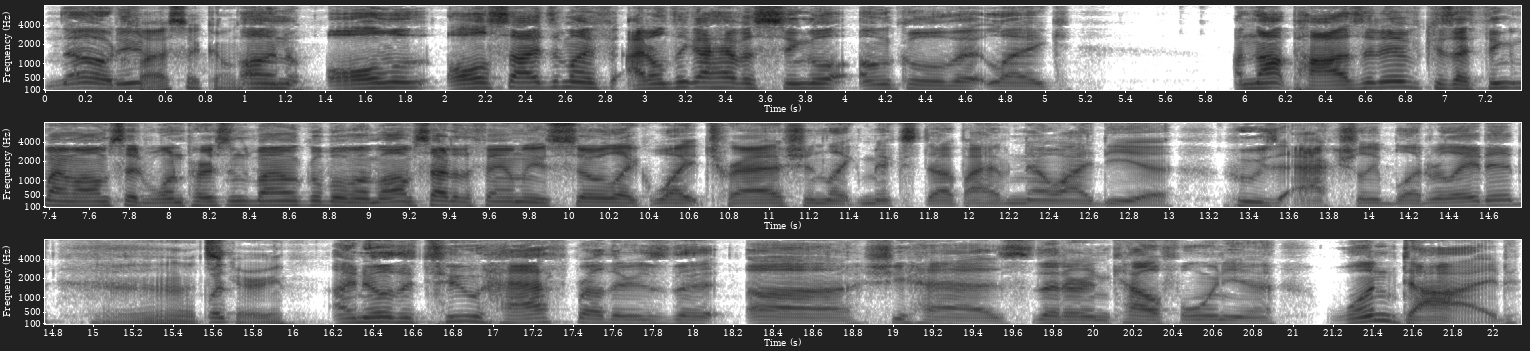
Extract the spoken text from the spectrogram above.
no, dude. Classic uncle. on all all sides of my f- I don't think I have a single uncle that like I'm not positive because I think my mom said one person's my uncle, but my mom's side of the family is so like white trash and like mixed up. I have no idea who's actually blood related. Yeah, that's but- scary. I know the two half brothers that uh, she has that are in California. One died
